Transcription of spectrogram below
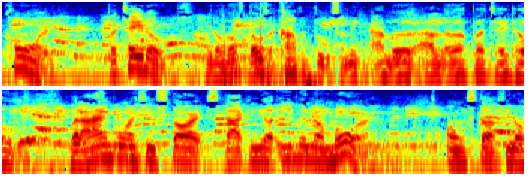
corn, potatoes. You know, those those are comfort foods for me. I love I love potatoes. But I'm going to start stocking up even more on stuff, you know.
